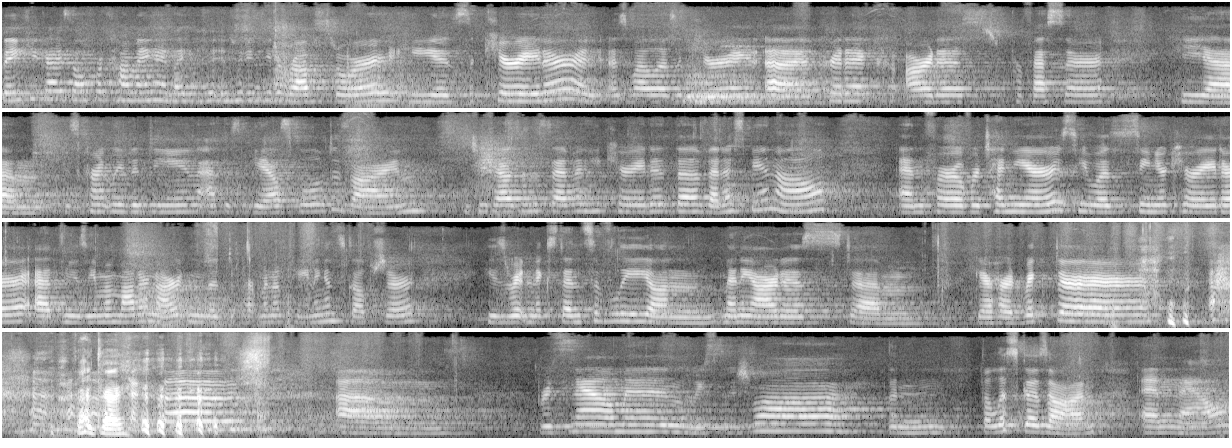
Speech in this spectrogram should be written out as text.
Thank you guys all for coming. I'd like to introduce you to Rob Storr. He is a curator as well as a curate, uh, critic, artist, professor. He um, is currently the dean at the Yale School of Design. In 2007, he curated the Venice Biennale, and for over 10 years, he was senior curator at the Museum of Modern Art in the Department of Painting and Sculpture. He's written extensively on many artists, um, Gerhard Richter, Okay. Um, Bruce Nauman, Louise Bourgeois, the, the list goes on, and now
